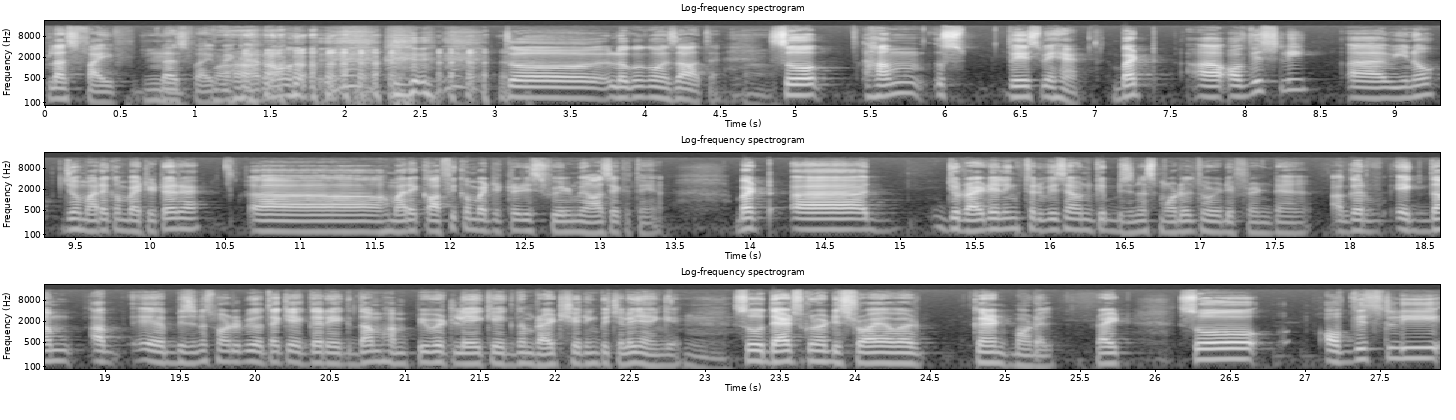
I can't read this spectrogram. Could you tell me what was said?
پلس فائیو پلس فائیو میں کہہ رہا ہوں. تو لوگوں کو مزہ آتا ہے. سو ہم اس بیس میں ہیں. بٹ اوبویسلی یو نو جو ہمارے کمپیٹیٹر ہے ہمارے کافی کمپیٹیٹر اس فیلڈ میں آ سکتے ہیں۔ بٹ جو رائڈ ہیلنگ سروس ہیں ان کے بزنس ماڈل تھوڑے ڈفرینٹ ہیں۔ اگر ایک دم اب بزنس ماڈل بھی ہوتا ہے کہ اگر ایک دم ہم پیوٹ لے کے ایک دم رائڈ شیئرنگ پہ چلے جائیں گے so that's gonna destroy our current model right so obviously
